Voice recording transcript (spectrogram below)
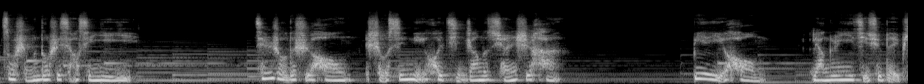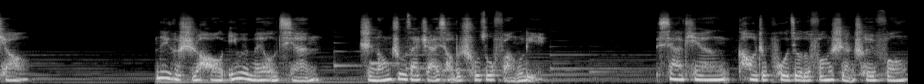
做什么都是小心翼翼。牵手的时候，手心里会紧张的全是汗。毕业以后，两个人一起去北漂。那个时候，因为没有钱，只能住在窄小的出租房里。夏天靠着破旧的风扇吹风。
